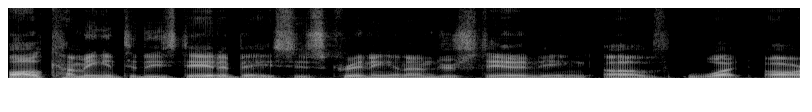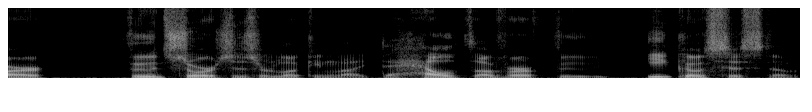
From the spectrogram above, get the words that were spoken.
all coming into these databases, creating an understanding of what our food sources are looking like, the health of our food ecosystem,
